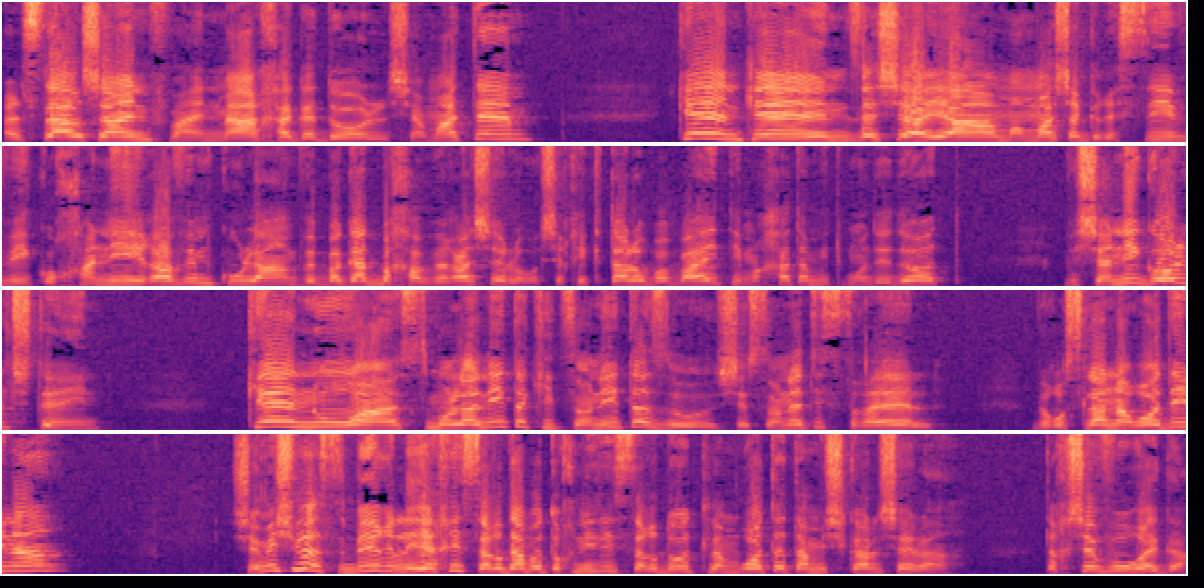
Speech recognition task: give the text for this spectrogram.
על שר שיינפיין מהאח הגדול, שמעתם? כן, כן, זה שהיה ממש אגרסיבי, כוחני, רב עם כולם, ובגד בחברה שלו, שחיכתה לו בבית עם אחת המתמודדות. ושני גולדשטיין. כן, נו, השמאלנית הקיצונית הזו, ששונאת ישראל. ורוסלנה רודינה? שמישהו יסביר לי איך היא שרדה בתוכנית הישרדות למרות את המשקל שלה. תחשבו רגע,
